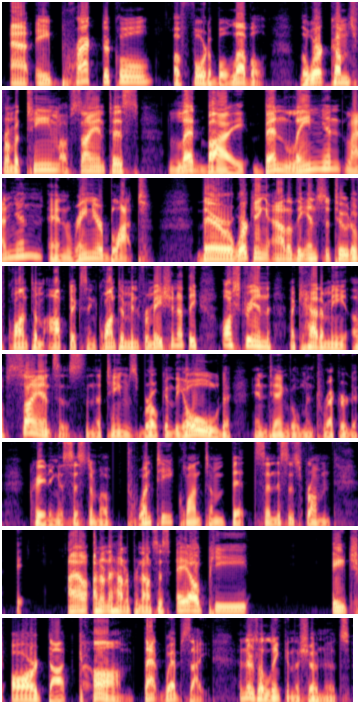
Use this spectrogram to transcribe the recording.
at a practical, affordable level. The work comes from a team of scientists led by Ben Lanyon, Lanyon and Rainer Blatt. They're working out of the Institute of Quantum Optics and Quantum Information at the Austrian Academy of Sciences. And the team's broken the old entanglement record, creating a system of 20 quantum bits. And this is from, I, don't know how to pronounce this, ALPHR.com, that website. And there's a link in the show notes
